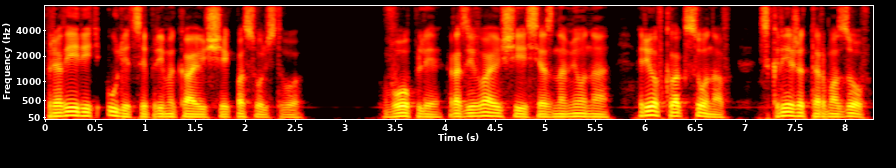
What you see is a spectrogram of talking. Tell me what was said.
проверить улицы, примыкающие к посольству. Вопли, развивающиеся знамена, рев клаксонов, скрежет тормозов,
